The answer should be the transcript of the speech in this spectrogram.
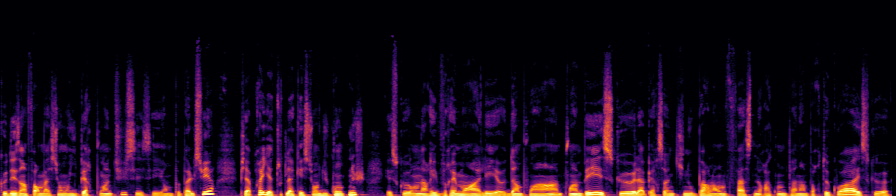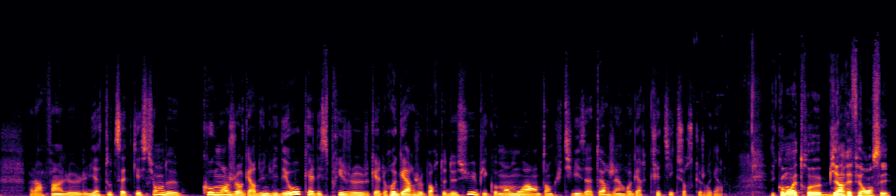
que des informations hyper pointues, c'est, on ne peut pas le suivre. Puis après, il y a toute la question du contenu. Est-ce qu'on arrive vraiment à aller euh, d'un point à un point B? Est-ce que la personne qui nous parle en face ne raconte pas n'importe quoi? Est-ce que voilà, enfin, il y a toute cette question de comment je regarde une vidéo, quel esprit, je, quel regard je porte dessus, et puis comment moi, en tant qu'utilisateur, j'ai un regard critique sur ce que je regarde. Et comment être bien référencé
